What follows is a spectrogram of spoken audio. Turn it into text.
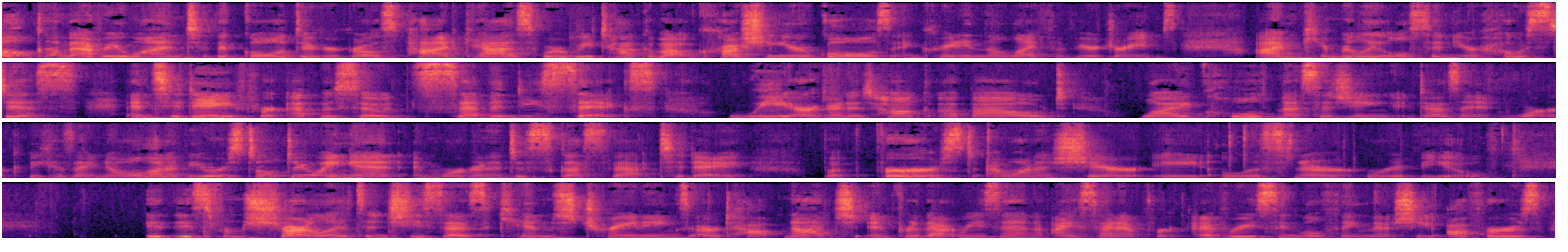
Welcome, everyone, to the Goal Digger Girls podcast, where we talk about crushing your goals and creating the life of your dreams. I'm Kimberly Olson, your hostess, and today for episode 76, we are going to talk about why cold messaging doesn't work because I know a lot of you are still doing it, and we're going to discuss that today. But first, I want to share a listener review. It is from Charlotte, and she says Kim's trainings are top notch, and for that reason, I sign up for every single thing that she offers.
